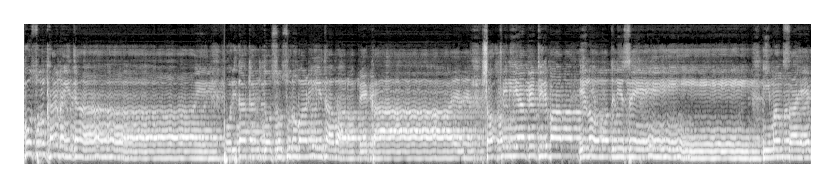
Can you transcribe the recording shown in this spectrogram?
গোসল খানায় যায়। ফরিদা কিন্তু শ্বশুর বাড়ি যাবার অপেক্ষায়। সব ফেলিয়া বেটির বাপ এলো মজলিসে। ইমাম সাহেব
